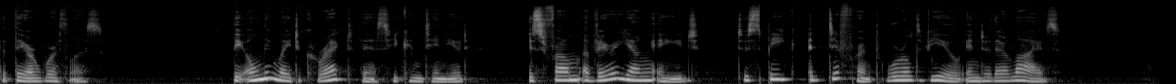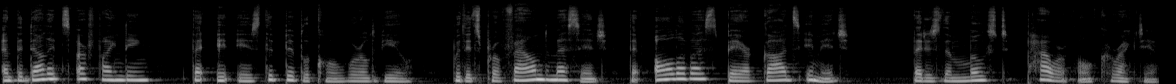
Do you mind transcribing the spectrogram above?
that they are worthless. The only way to correct this, he continued, is from a very young age to speak a different worldview into their lives. And the Dalits are finding that it is the biblical worldview, with its profound message that all of us bear God's image, that is the most powerful corrective.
